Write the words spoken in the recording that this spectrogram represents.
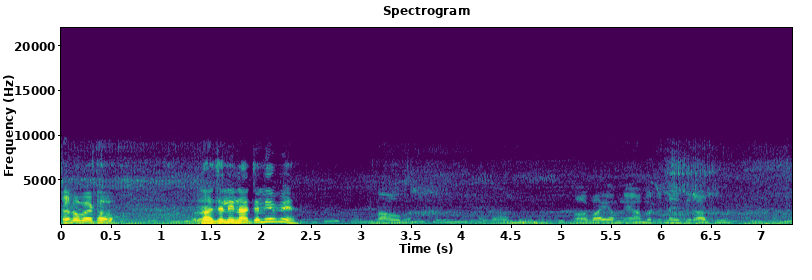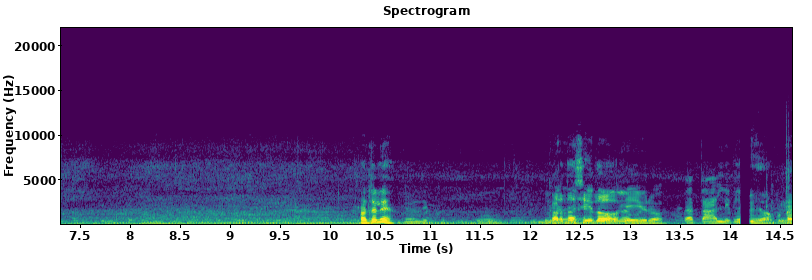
चलो बैठो। ना चली ना चली अभी। ना होगा। और भाई हमने यहाँ पर बिताई थी रात। ना चले कर दो सीधो अपने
